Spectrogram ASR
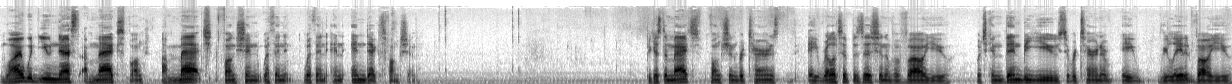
Why would you nest a max func- a match function within within an index function? Because the match function returns a relative position of a value, which can then be used to return a, a related value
